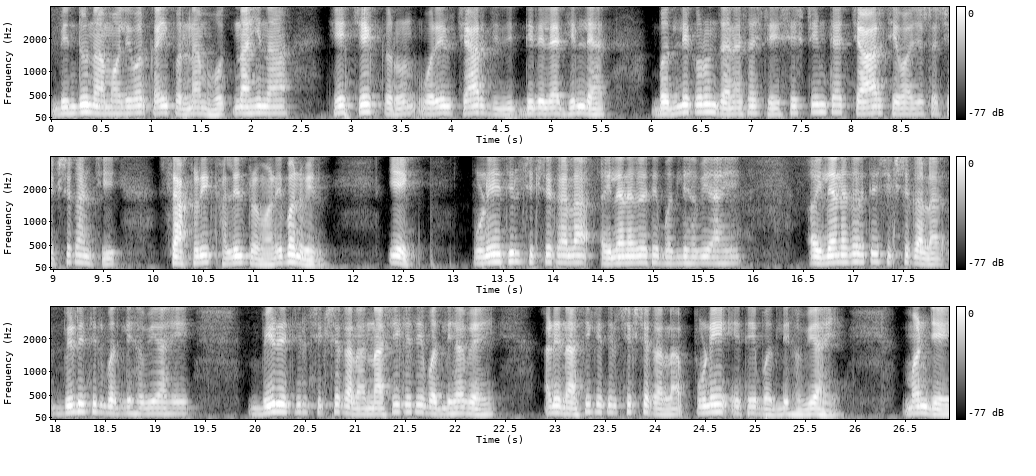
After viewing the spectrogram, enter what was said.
बिंदू नामावलीवर काही परिणाम होत नाही ना हे चेक करून वरील चार जि दिलेल्या जिल्ह्यात बदली करून जाण्यासाठी सिस्टीम त्या चार सेवाज्येष्ठ शिक्षकांची साखळी खालीलप्रमाणे बनवेल. एक पुणे येथील शिक्षकाला अहिल्यानगर येथे बदली हवी आहे. अहिल्यानगर येथील शिक्षकाला बीड येथील बदली हवी आहे. बीड येथील शिक्षकाला नाशिक येथे बदली हवी आहे. आणि नाशिक येथील शिक्षकाला पुणे येथे बदली हवी आहे. म्हणजे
